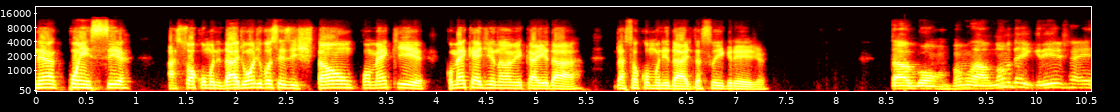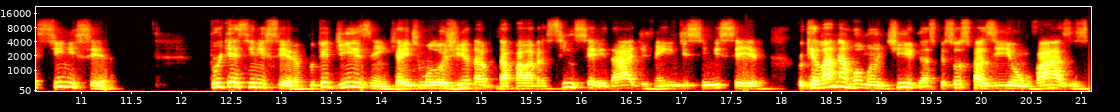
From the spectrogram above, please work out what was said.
né, conhecer a sua comunidade, onde vocês estão, como é que, como é, que é a dinâmica aí da, da sua comunidade, da sua igreja. Tá bom, vamos lá. O nome da igreja é Siniceira. Por que siniceira? Porque dizem que a etimologia da, da palavra sinceridade vem de siniceira. Porque lá na Roma Antiga, as pessoas faziam vasos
